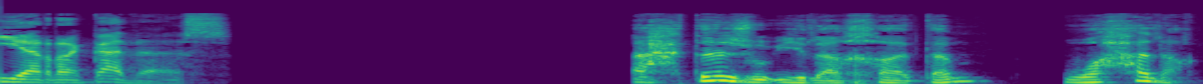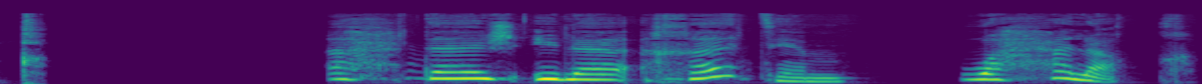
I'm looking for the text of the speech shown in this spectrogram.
i arracades. أحتاج إلى خاتم وحلق أحتاج إلى خاتم وحلق.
